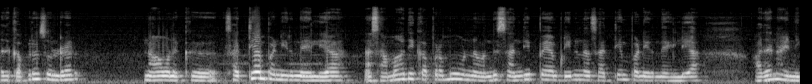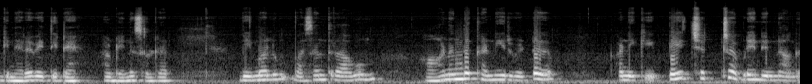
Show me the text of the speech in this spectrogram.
அதுக்கப்புறம் சொல்கிறார் நான் உனக்கு சத்தியம் பண்ணியிருந்தேன் இல்லையா? நான் சமாதிக்கு அப்புறமும் உன்னை வந்து சந்திப்பேன் அப்படின்னு நான் சத்தியம் பண்ணியிருந்தேன் இல்லையா? அதை நான் இன்னைக்கு நிறைவேற்றிட்டேன் அப்படின்னு சொல்கிறார் விமலும் வசந்தராவும் ஆனந்த கண்ணீர் விட்டு அன்னைக்கு பேச்சற்று அப்படியே நின்னாங்க.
